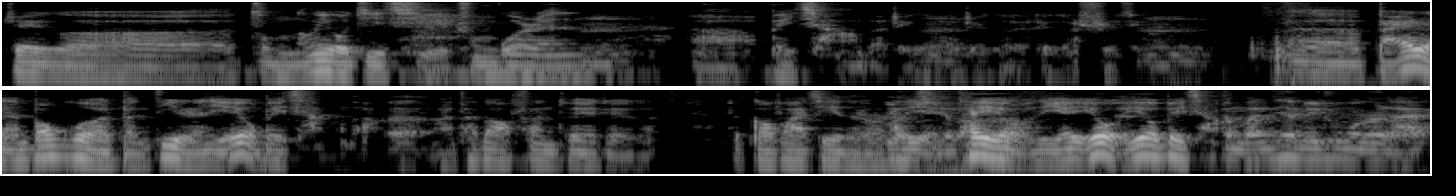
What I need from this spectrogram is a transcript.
这个总能有几起中国人嗯啊被抢的这个这个这个事情。嗯呃，白人包括本地人也有被抢的嗯，啊。他到犯罪这个这高发期的时候，他也他也有也也有也有被抢的。等半天没中国人来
